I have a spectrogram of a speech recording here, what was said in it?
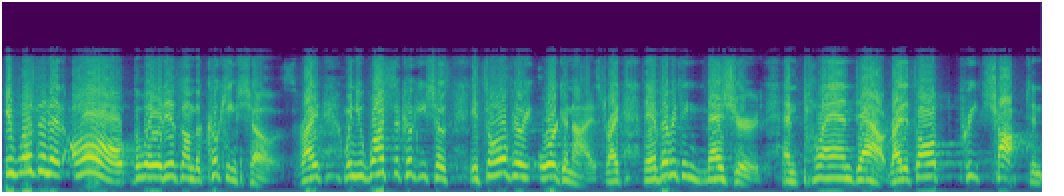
It wasn't at all the way it is on the cooking shows, right? When you watch the cooking shows, it's all very organized, right? They have everything measured and planned out, right? It's all pre-chopped and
